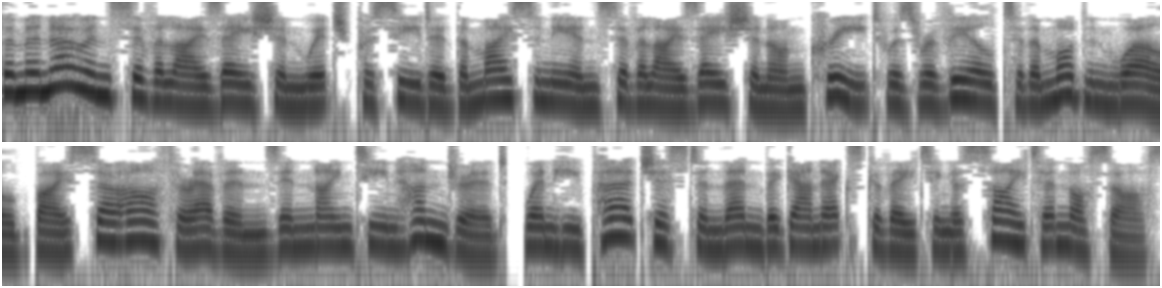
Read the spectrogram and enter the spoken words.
The Minoan civilization which preceded the Mycenaean civilization on Crete was revealed to the modern world by Sir Arthur Evans in 1900, when he purchased and then began excavating a site at Knossos.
